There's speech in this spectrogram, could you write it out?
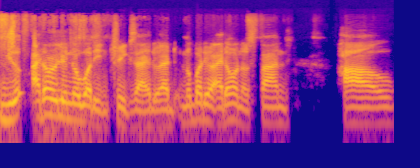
You, I don't really know what intrigues. I, I nobody. I don't understand how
